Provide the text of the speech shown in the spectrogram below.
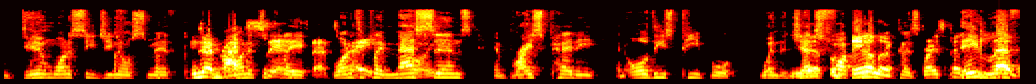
who didn't want to see Geno Smith, who wanted to play wanted right. to play Matt oh, Simms yeah. and Bryce Petty and all these people when the Jets yeah, fucked Baylor. up because they left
